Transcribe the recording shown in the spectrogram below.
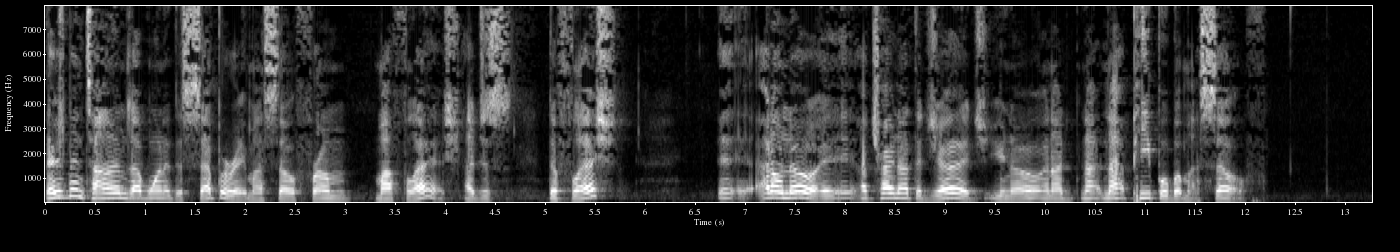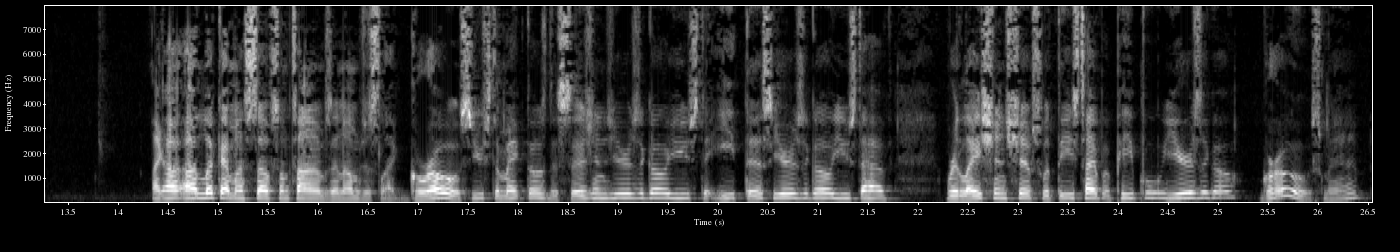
There's been times I've wanted to separate myself from my flesh. I just, the flesh, eh, I don't know. Eh, I try not to judge, you know, and I, not, not people, but myself. Like I, I, look at myself sometimes and I'm just like, gross. You used to make those decisions years ago. You used to eat this years ago. You used to have relationships with these type of people years ago. Gross, man.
